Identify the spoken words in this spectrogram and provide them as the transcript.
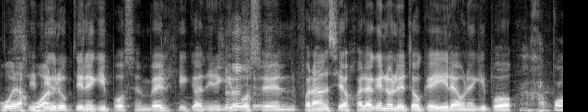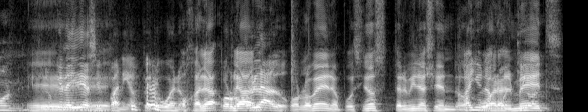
pueda City jugar. Group tiene equipos en Bélgica, tiene Sí, equipos sí, sí. en Francia. Ojalá que no le toque ir a un equipo. En Japón. Creo que la idea es eh, España, pero bueno, Ojalá, por claro, lo hablado. Por lo menos, porque si no termina yendo Hay a una jugar al cuestión- Mets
